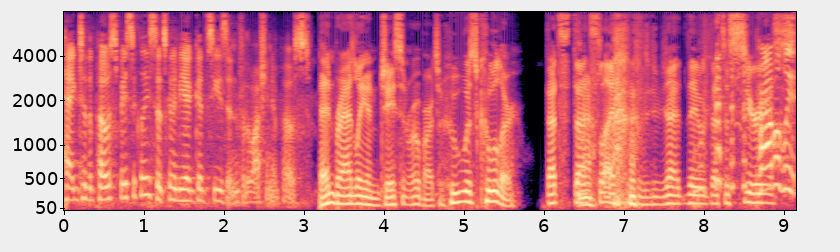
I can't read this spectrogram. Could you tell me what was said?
pegged to the Post, basically. So it's going to be a good season for the Washington Post. Ben Bradlee and Jason Robards who was cooler that's that's like that- they, that's a serious Probably,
